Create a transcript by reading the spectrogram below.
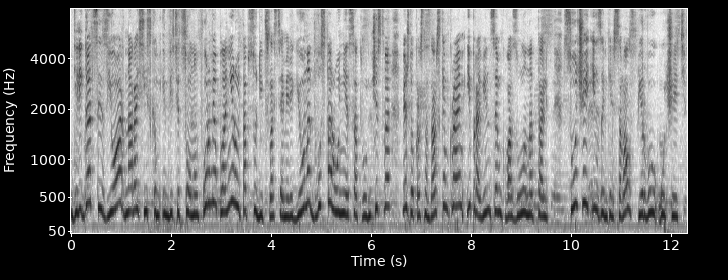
Делегация из ЮАР на Российском инвестиционном форуме планирует обсудить с властями региона двустороннее сотрудничество между Краснодарским краем и провинцией Квазула-Наталь. Сочи их заинтересовал в первую очередь.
